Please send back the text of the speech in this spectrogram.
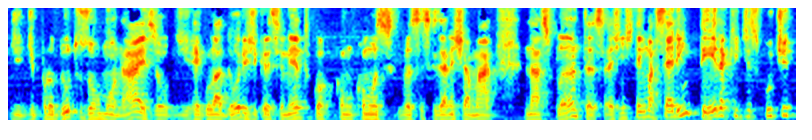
de, de, produtos hormonais ou de reguladores de crescimento, como, como vocês quiserem chamar, nas plantas, a gente tem uma série inteira que discute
